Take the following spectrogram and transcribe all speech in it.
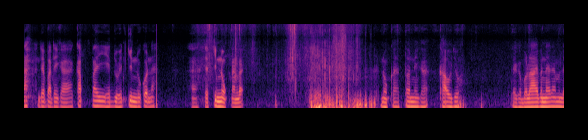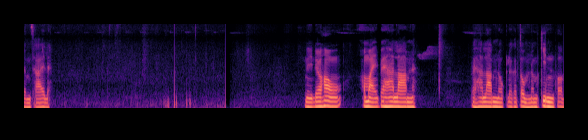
อะ เดี๋ยวบัดนี้ก็กลับไปเห็ดอยู่เห็ดกินทุกคนนะอะเห็ดกินนกนั่นแหละนกก็ตอนนี้ก็เข้าอยู่ แต่ก็บลายมันได้แล้วมันเริ่มซ้ายเลยนี่เดี๋ยวเราเอาใหม่ไปหาลามนะ ไปหาลามนกแล้วก็ต้มน้ำกินพร้อม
